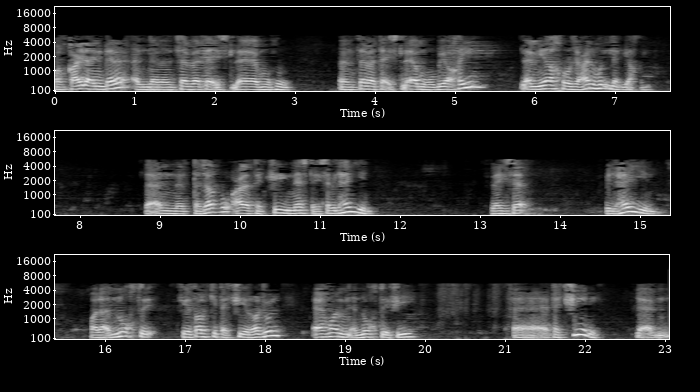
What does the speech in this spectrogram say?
والقاعدة عندنا أن من ثبت إسلامه من ثبت إسلامه بيقين لم يخرج عنه إلا بيقين لأن التجرؤ على تكفير الناس ليس بالهين. ليس بالهين. ولا أن نخطئ في ترك تكفير رجل أهون من أن نخطئ في آه، تكفيره لأن,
